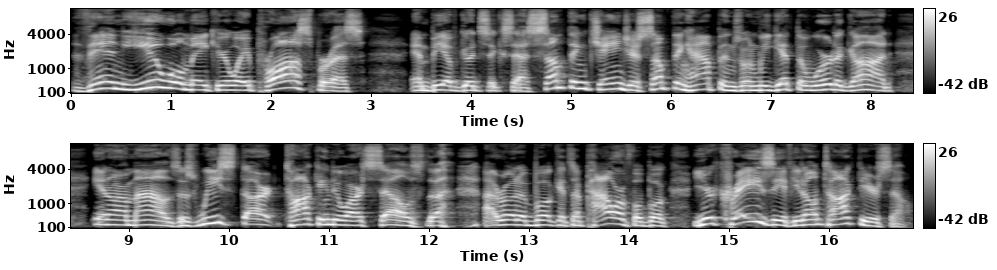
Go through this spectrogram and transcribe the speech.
then you will make your way prosperous and be of good success. Something changes, something happens when we get the word of God in our mouths. As we start talking to ourselves, the, I wrote a book, it's a powerful book. You're crazy if you don't talk to yourself.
